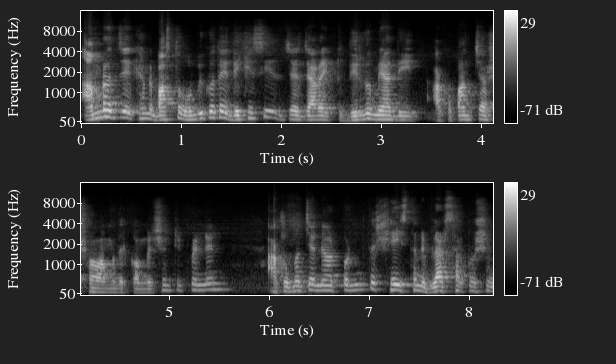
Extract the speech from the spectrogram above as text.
আমরা যে এখানে বাস্তব অভিজ্ঞতায় দেখেছি যে যারা একটু দীর্ঘমেয়াদী আকুপাঞ্চার সহ আমাদের কম্বিনেশন ট্রিটমেন্ট নেন আকুপাঞ্চার নেওয়ার পরিণত সেই স্থানে ব্লাড সার্কুলেশন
